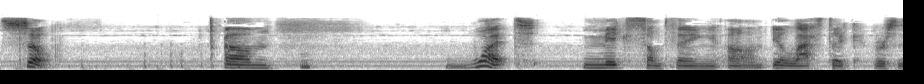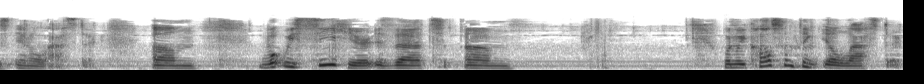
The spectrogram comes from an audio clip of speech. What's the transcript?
So, um, what makes something um, elastic versus inelastic? Um, what we see here is that um, when we call something elastic,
